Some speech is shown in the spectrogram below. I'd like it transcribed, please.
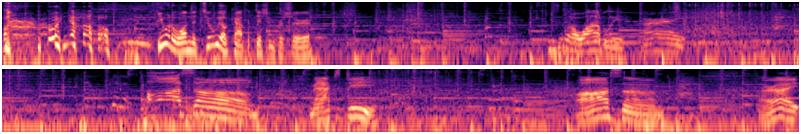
Oh no! He would have won the two-wheel competition for sure. He's a little wobbly. All right. Awesome! Max D. Awesome. All right,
